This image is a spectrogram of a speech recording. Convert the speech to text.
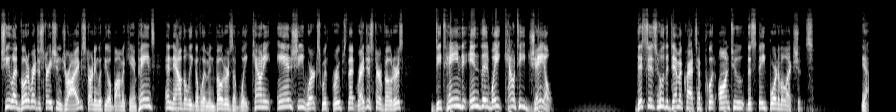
She led voter registration drives, starting with the Obama campaigns, and now the League of Women Voters of Wake County. And she works with groups that register voters detained in the Wake County jail. This is who the Democrats have put onto the state board of elections. Yeah.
